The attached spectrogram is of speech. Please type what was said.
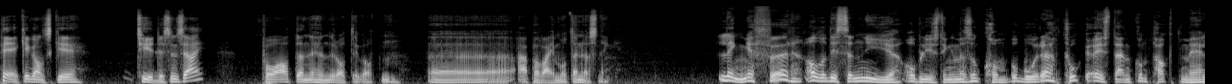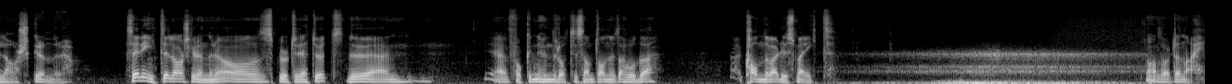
peker ganske tydelig, syns jeg, på at denne 180-gåten uh, eh, er på vei mot en løsning. Lenge før alle disse nye opplysningene som kom på bordet, tok Øystein kontakt med Lars Grønnerød. Så jeg ringte Lars Grønnerød og spurte rett ut. Du, jeg, jeg får ikke den 180-samtalen ut av hodet. Kan det være du som har ringt? Og han svarte nei.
